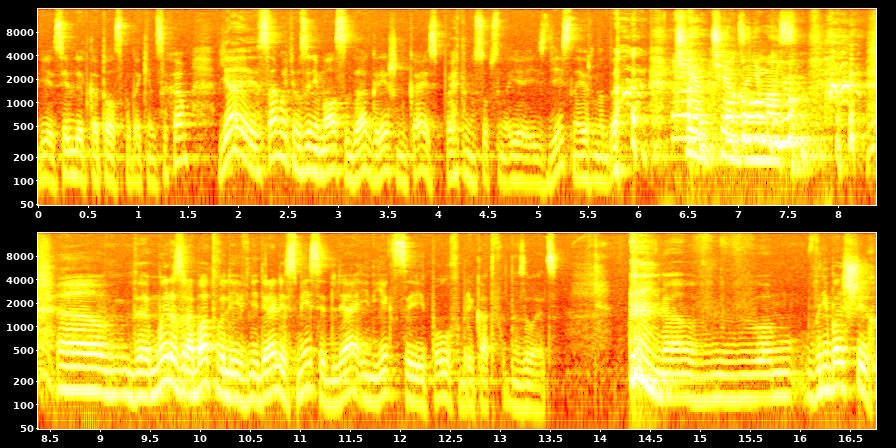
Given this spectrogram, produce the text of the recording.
я 7 лет катался по таким цехам, я сам этим занимался, да, грешен, каюсь, поэтому, собственно, я и здесь, наверное, да. Чем, чем занимался? Э, мы разрабатывали и внедряли смеси для инъекции полуфабрикатов, это называется. Э, в небольших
